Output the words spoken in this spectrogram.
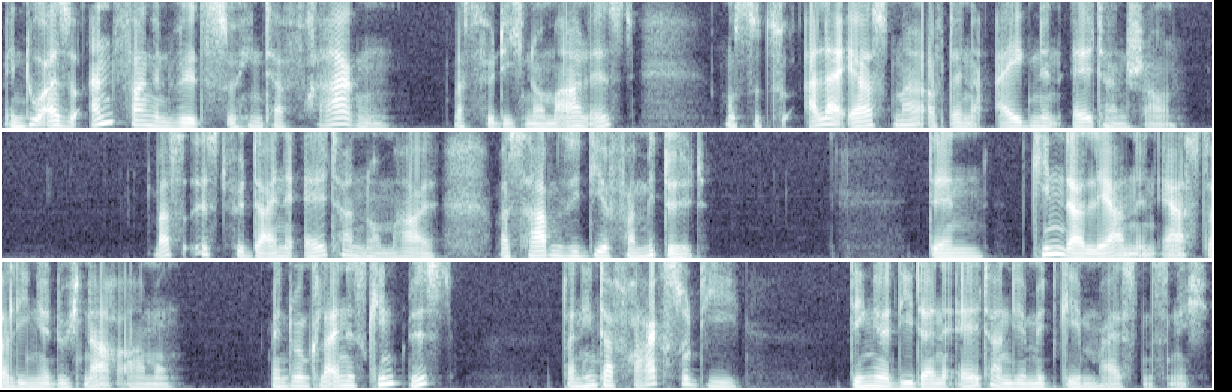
Wenn du also anfangen willst zu hinterfragen, was für dich normal ist, musst du zuallererst mal auf deine eigenen Eltern schauen. Was ist für deine Eltern normal? Was haben sie dir vermittelt? Denn Kinder lernen in erster Linie durch Nachahmung. Wenn du ein kleines Kind bist, dann hinterfragst du die Dinge, die deine Eltern dir mitgeben, meistens nicht.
